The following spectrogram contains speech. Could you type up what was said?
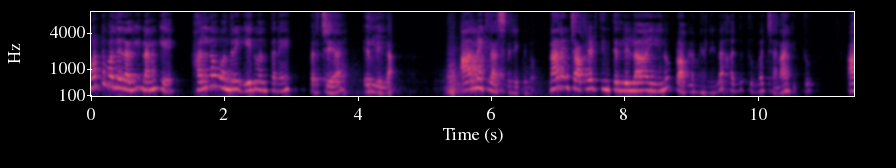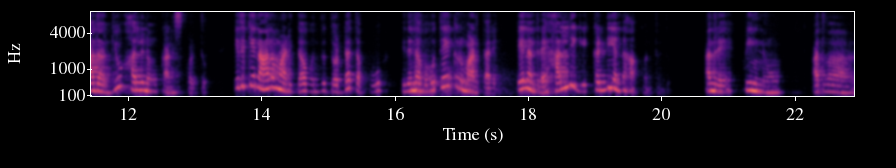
ಮೊಟ್ಟ ಮೊದಲಾಗಿ ನನಗೆ ಹಲ್ಲೋ ಅಂದ್ರೆ ಏನು ಅಂತಾನೆ ಪರಿಚಯ ಇರಲಿಲ್ಲ. ಆರನೇ ಕ್ಲಾಸ್ವರೆಗೂ ನಾನೇನು ಚಾಕ್ಲೇಟ್ ತಿಂತಿರ್ಲಿಲ್ಲ, ಏನೂ ಪ್ರಾಬ್ಲಮ್ ಇರಲಿಲ್ಲ. ಹಲ್ಲು ತುಂಬಾ ಚೆನ್ನಾಗಿತ್ತು. ಆದಾಗ್ಯೂ ಹಲ್ಲು ನೋವು ಕಾಣಿಸ್ಕೊಳ್ತು. ಇದಕ್ಕೆ ನಾನು ಮಾಡಿದ್ದ ಒಂದು ದೊಡ್ಡ ತಪ್ಪು. ಇದನ್ನ ಬಹುತೇಕರು ಮಾಡ್ತಾರೆ. ಏನಂದ್ರೆ ಹಲ್ಲಿಗೆ ಕಡ್ಡಿಯನ್ನ ಹಾಕುವಂಥದ್ದು. ಅಂದ್ರೆ ಪಿನ್ನು ಅಥವಾ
